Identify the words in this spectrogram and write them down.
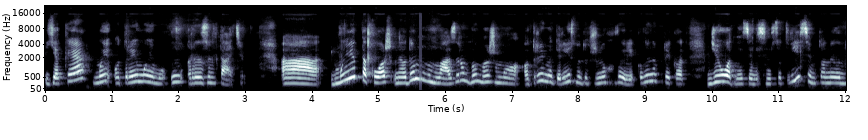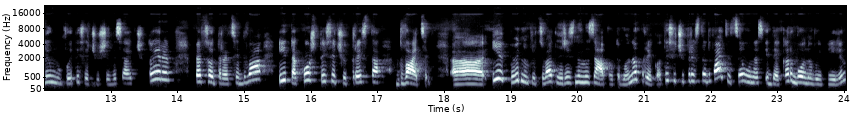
яке ми отримуємо у результаті. Ми також неодимовим лазером ми можемо отримати різну довжину хвилі. Коли, наприклад, діодний це 808, то неодимовий 1064, 532 і також 1320. І відповідно працювати з різними запитами. Наприклад, 1320 це у нас іде карбоновий пілінг,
